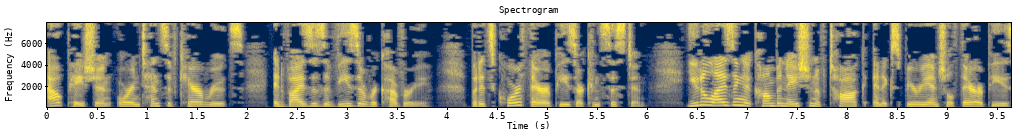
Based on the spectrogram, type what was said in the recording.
outpatient, or intensive care routes, advises Avisa Recovery, but its core therapies are consistent. Utilizing a combination of talk and experiential therapies,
